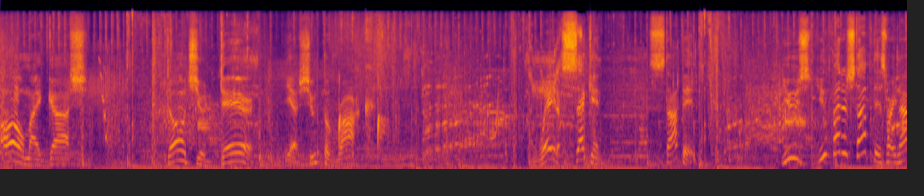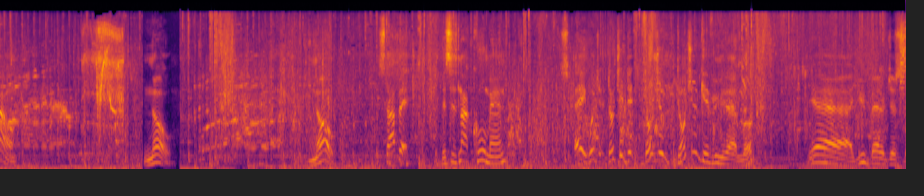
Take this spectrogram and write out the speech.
Oh my gosh. Don't you dare. Yeah, shoot the rock. Wait a second. Stop it. You, you better stop this right now. No. No. Stop it. This is not cool, man. Hey, you, don't you don't you don't you give me that look? Yeah, you better just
